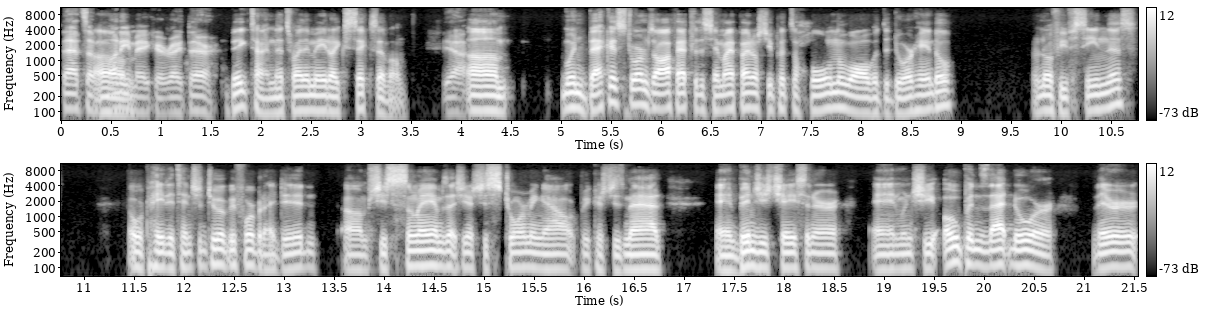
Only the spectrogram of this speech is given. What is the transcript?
That's a Um, moneymaker right there. Big time. That's why they made like six of them. Yeah. Um, when Becca storms off after the semifinal, she puts a hole in the wall with the door handle. I don't know if you've seen this or paid attention to it before, but I did. Um, she slams that. You know, she's storming out because she's mad, and Benji's chasing her. And when she opens that door, there,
